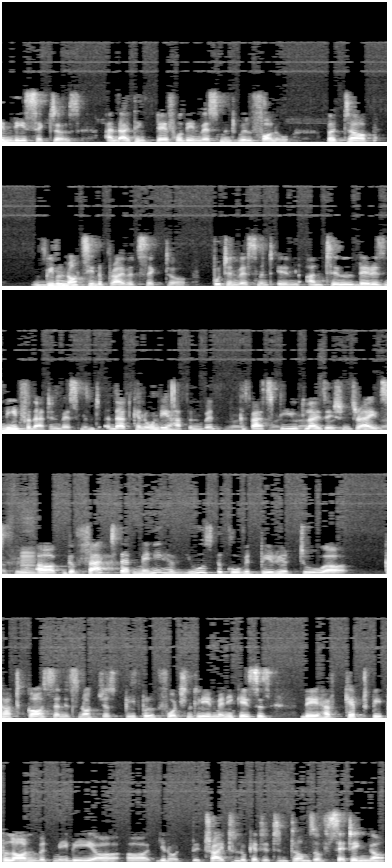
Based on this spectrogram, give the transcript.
in these sectors. And I think therefore the investment will follow. But we will not see the private sector put investment in until there is need for that investment, and that can only happen when right, capacity right. utilizations rise. Uh, the fact that many have used the COVID period to uh, cut costs, and it's not just people. Fortunately, in many cases, they have kept people on, but maybe uh, uh you know they try to look at it in terms of setting uh,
